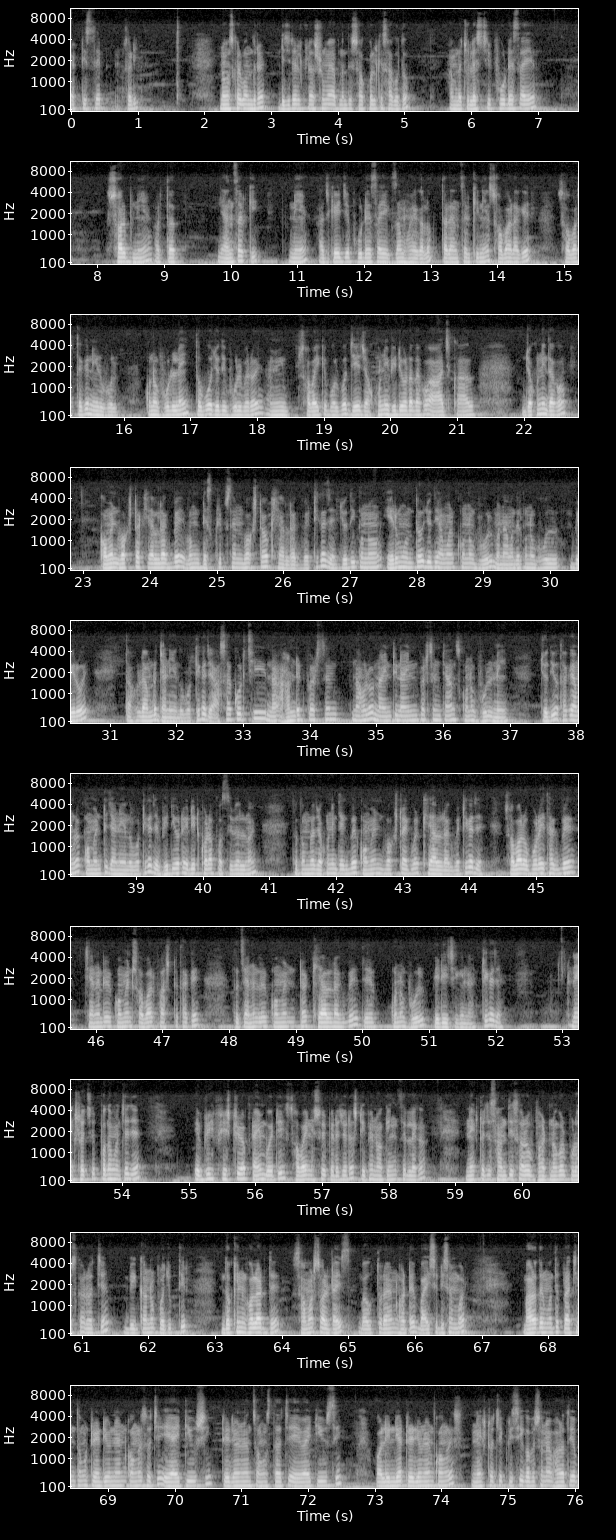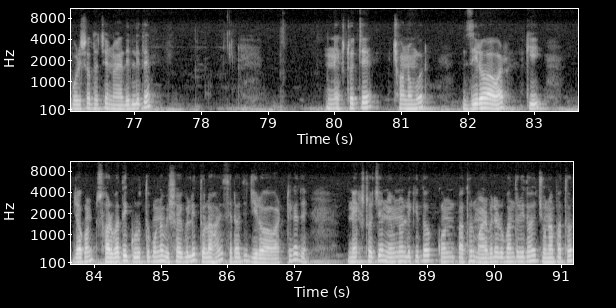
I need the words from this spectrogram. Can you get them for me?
Practice set sorry নমস্কার বন্ধুরা digital ক্লাসরুমে আপনাদের সকলকে স্বাগত। আমরা চলে এসেছি ফুড এসআইয়ের সলভ নিয়ে, অর্থাৎ অ্যান্সার কি নিয়ে। আজকে যে ফুড এসআই এক্সাম হয়ে গেল, তার অ্যান্সার কি নিয়ে সবার আগে, সবার থেকে নির্ভুল। কোনো ভুল নেই, তবুও যদি ভুল বেরোয়, আমি সবাইকে বলব যে যখনই ভিডিওটা দেখো আজ কাল যখনই দেখো কমেন্ট বক্সটা খেয়াল রাখবে এবং ডেসক্রিপশান বক্সটাও খেয়াল রাখবে, ঠিক আছে? যদি কোনো, এর মধ্যেও যদি আমার কোনো ভুল মানে আমাদের কোনো ভুল বেরোয়, তাহলে আমরা জানিয়ে দেবো, ঠিক আছে? আশা করছি না হান্ড্রেড পার্সেন্ট না হলেও নাইনটি নাইন পার্সেন্ট চান্স কোনো ভুল নেই। যদিও থাকে আমরা কমেন্টে জানিয়ে দেবো, ঠিক আছে? ভিডিওটা এডিট করা পসিবল নয়। তো তোমরা যখনই দেখবে কমেন্ট বক্সটা একবার খেয়াল রাখবে, ঠিক আছে? সবার ওপরেই থাকবে, চ্যানেলের কমেন্ট সবার ফার্স্টে থাকে। তো চ্যানেলের কমেন্টটা খেয়াল রাখবে যে কোনো ভুল বেরিয়েছে কি না ঠিক আছে? নেক্সট হচ্ছে, প্রথম হচ্ছে যে এভরি হিস্ট্রি অফ টাইম বইটি সবাই নিশ্চয়ই পেরেছে। এটা স্টিফেন হকিংসের লেখা। নেক্সট হচ্ছে, শান্তি স্বরূপ ভটনগর পুরস্কার হচ্ছে বিজ্ঞান ও প্রযুক্তির। দক্ষিণ গোলার্ধে সামার সল্টাইস বা উত্তরায়ণ ঘটে বাইশে ডিসেম্বর। ভারতের মধ্যে প্রাচীনতম ট্রেড ইউনিয়ন কংগ্রেস হচ্ছে এআইটিউসি ট্রেড ইউনিয়ন সংস্থা হচ্ছে AITUC all India trade union congress. Next হচ্ছে, কৃষি গবেষণা ভারতীয় পরিষদ হচ্ছে নয়াদিল্লিতে। নেক্সট হচ্ছে, ছ নম্বর জিরো আওয়ার কি? যখন সর্বাধিক গুরুত্বপূর্ণ বিষয়গুলি তোলা হয় সেটা হচ্ছে জিরো আওয়ার ঠিক আছে? নেক্সট হচ্ছে নিম্নলিখিত কোন পাথর মার্বেলে রূপান্তরিত হয়? চুনা পাথর।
